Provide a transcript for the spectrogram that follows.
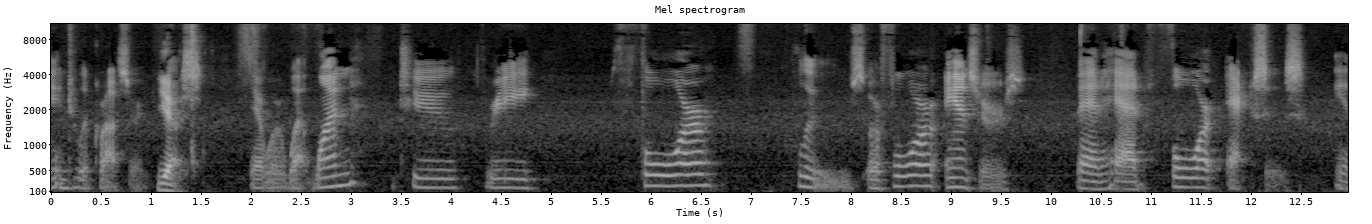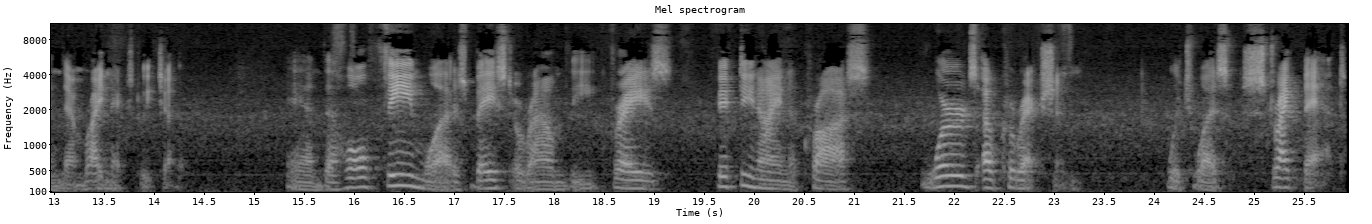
into a crossword. yes. There were what one, two, three, four clues or four answers that had four X's in them right next to each other. And the whole theme was based around the phrase 59 across words of correction, which was strike that.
